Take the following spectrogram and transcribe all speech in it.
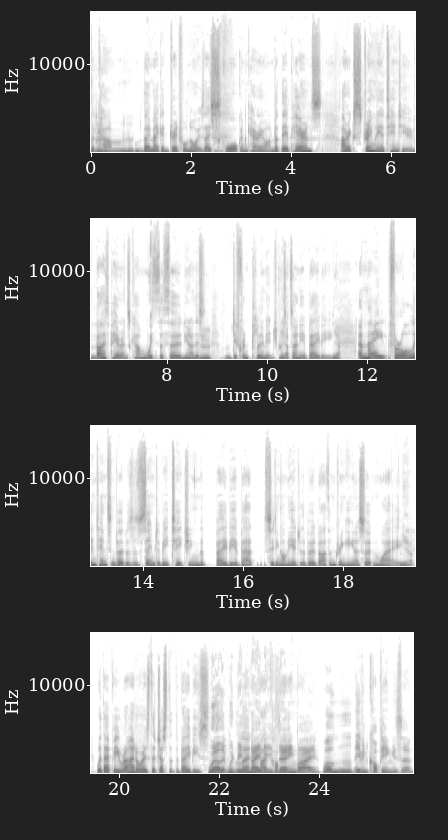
that Mm-hmm. come, they make a dreadful noise. They squawk and carry on. But their parents are extremely attentive. Mm-hmm. Both parents come with the third. You know, there's different plumage because. Yeah. it's only a baby. Yeah. And they, for all intents and purposes, seem to be teaching the baby about sitting on the edge of the bird bath and drinking in a certain way. Yeah. Would that be right, or is it just that the baby's Well, it would be learning by baby copying? learning by. Well, even copying is a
